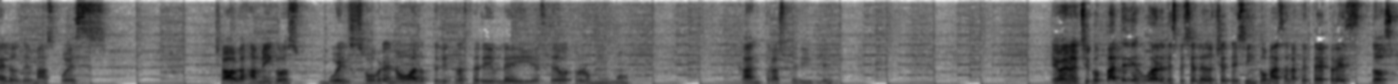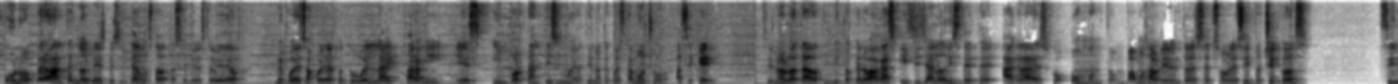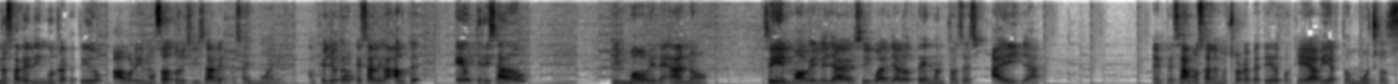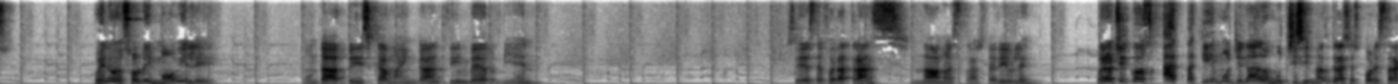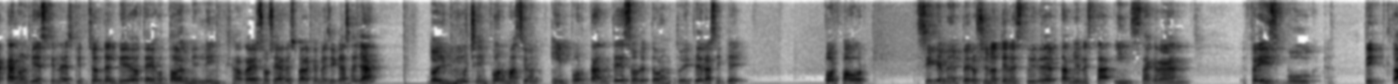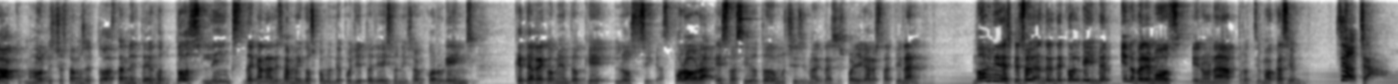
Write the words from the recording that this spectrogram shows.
Y los demás pues... Chao los amigos. Buen sobre, ¿no? Balotelli transferible y este otro lo mismo. Can transferible. Y bueno chicos, parte de 10 jugadores de especial de 85 más a la cuenta de 3, 2, 1. Pero antes no olvides que si te ha gustado, te ha servido este video, me puedes apoyar con tu buen like. Para mí es importantísimo y a ti no te cuesta mucho. Así que si no lo has dado, te invito a que lo hagas. Y si ya lo diste, te agradezco un montón. Vamos a abrir entonces el sobrecito, chicos. Si no sale ningún repetido, abrimos otro. Y si sale, pues ahí muere. Aunque yo creo que salga, aunque he utilizado inmóvil. Ah, no. Sí, inmóvil, ya es igual ya lo tengo. Entonces ahí ya Empezamos, sale mucho repetido porque he abierto muchos. Bueno, solo inmóviles. Un Dad, Vizca, Maingan, Timber. Bien. Si este fuera trans, no, no es transferible. Bueno chicos, hasta aquí hemos llegado. Muchísimas gracias por estar acá. No olvides que en la descripción del video te dejo todos mis links a redes sociales para que me sigas allá. Doy mucha información importante, sobre todo en Twitter, así que por favor sígueme. Pero si no tienes Twitter, también está Instagram, Facebook, TikTok, mejor dicho, estamos en todas. También te dejo dos links de canales amigos como el de Pollito Jason y Soncore Games que te recomiendo que los sigas. Por ahora, eso ha sido todo. Muchísimas gracias por llegar hasta el final. No olvides que soy Andrés de Call Gamer y nos veremos en una próxima ocasión. ¡Chao, chao!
